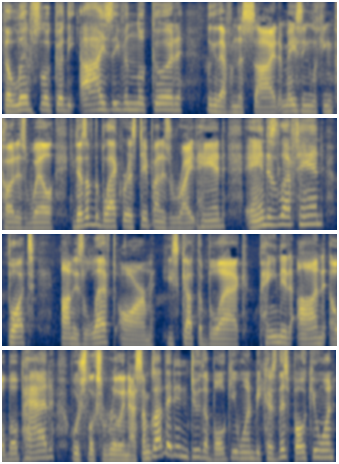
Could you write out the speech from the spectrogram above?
The lips look good. The eyes even look good. Look at that from the side. Amazing looking cut as well. He does have the black wrist tape on his right hand and his left hand, but on his left arm, he's got the black painted on elbow pad, which looks really nice. I'm glad they didn't do the bulky one because this bulky one,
